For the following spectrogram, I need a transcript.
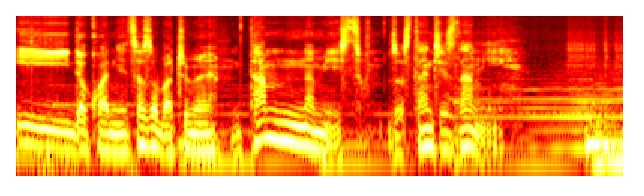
i dokładnie co zobaczymy tam na miejscu. Zostańcie z nami. thank you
